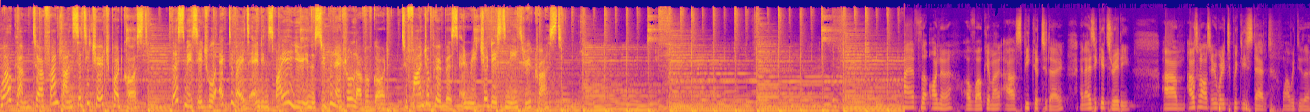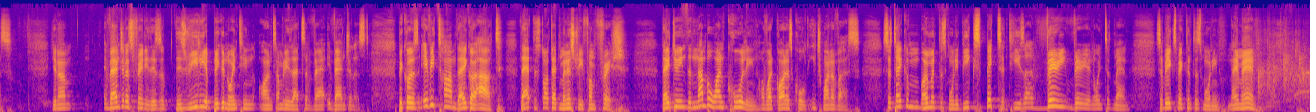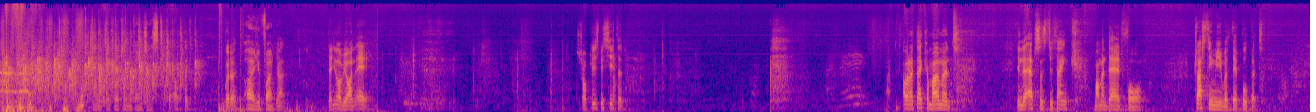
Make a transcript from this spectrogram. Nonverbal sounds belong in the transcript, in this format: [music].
Welcome to our Frontline City Church podcast. This message will activate and inspire you in the supernatural love of God to find your purpose and reach your destiny through Christ. I have the honor of welcoming our speaker today. And as he gets ready, um, I was going to ask everybody to quickly stand while we do this. You know, Evangelist Freddie, there's, a, there's really a big anointing on somebody that's an va- evangelist. Because every time they go out, they have to start that ministry from fresh. They're doing the number one calling of what God has called each one of us. So take a moment this morning, be expectant. He's a very, very anointed man. So be expectant this morning. Amen. Thank- Got. Oh, you're fine. Yeah. Daniel, we are on air. So please be seated. I want to take a moment in their absence to thank mom and dad for trusting me with their pulpit,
